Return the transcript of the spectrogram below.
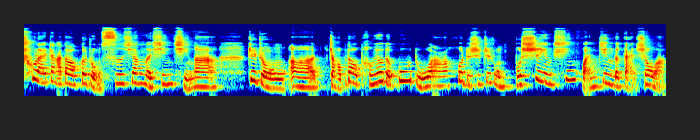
初来乍到各种思乡的心情啊，这种呃找不到朋友的孤独啊，或者是这种不适应新环境的感受啊，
